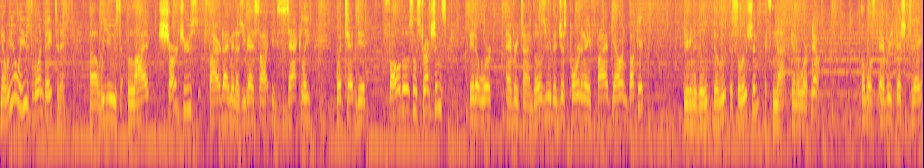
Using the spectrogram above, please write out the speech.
Now, we only used one bait today. Uh, we used live chartreuse fire dye minnows. You guys saw exactly what Ted did. Follow those instructions, it'll work every time. Those of you that just poured in a five gallon bucket, you're gonna dilute the solution, it's not gonna work. Now, almost every fish today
